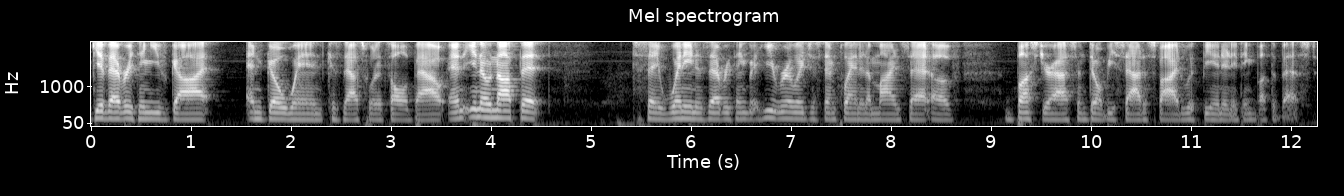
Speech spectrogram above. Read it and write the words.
Give everything you've got and go win because that's what it's all about. And you know, not that to say winning is everything, but he really just implanted a mindset of bust your ass and don't be satisfied with being anything but the best.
